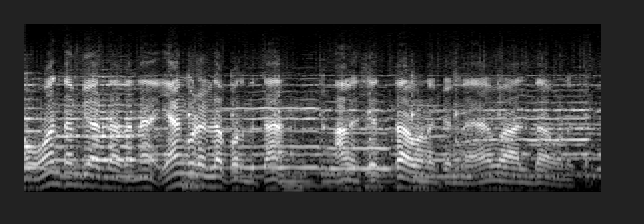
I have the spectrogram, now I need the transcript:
அவன் தம்பியா இருந்தா தானே? என் கூட எல்லாம் பிறந்துட்டான். அவன் செத்தா உனக்கு என்ன? வாழ்ந்தா உனக்கு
